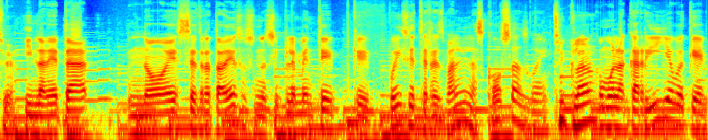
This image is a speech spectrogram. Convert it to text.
Sí. Y la neta, no es, se trata de eso, sino simplemente que, güey, se te resbalen las cosas, güey. Sí, claro. Como la carrilla, güey, que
